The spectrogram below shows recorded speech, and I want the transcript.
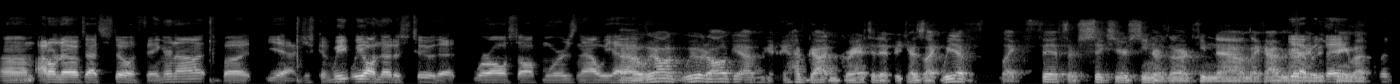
Um, I don't know if that's still a thing or not, but yeah, just because we, we all noticed too that we're all sophomores now. We have Uh, we all we would all get have, have gotten granted it because like we have like fifth or sixth year seniors on our team now, and like I haven't heard yeah, anything they, about. but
